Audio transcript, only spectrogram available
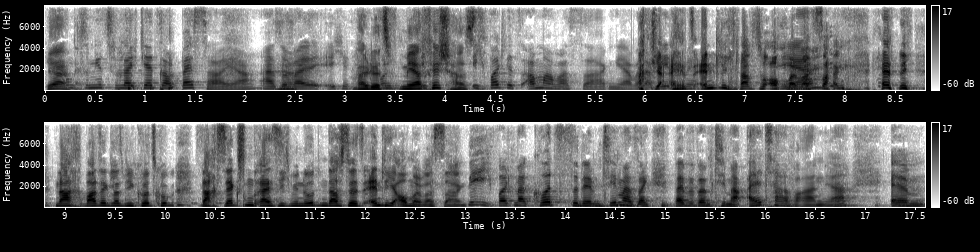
Ja. funktioniert es vielleicht jetzt auch besser, ja. Also weil ich. Weil du jetzt und mehr ich, Fisch hast. Ich wollte jetzt auch mal was sagen, ja. Da Ja, jetzt wir- endlich darfst du auch mal Ja. was sagen. Endlich, nach, warte, lass mich kurz gucken. Nach 36 Minuten darfst du jetzt endlich auch mal was sagen. Nee, ich wollte mal kurz zu dem Thema sagen, weil wir beim Thema Alter waren, ja. Ähm,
